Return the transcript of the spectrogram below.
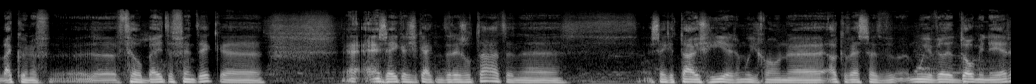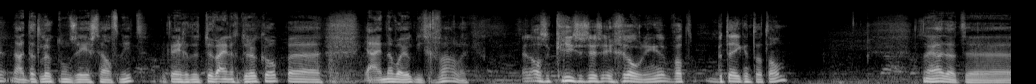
wij kunnen veel beter, vind ik. en zeker als je kijkt naar de resultaten zeker thuis hier, dan moet je gewoon elke wedstrijd moet je willen domineren. Nou, dat lukt ons de eerste helft niet. We kregen er te weinig druk op. Ja, en dan word je ook niet gevaarlijk. En als er crisis is in Groningen, wat betekent dat dan? Nou ja, dat, uh,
